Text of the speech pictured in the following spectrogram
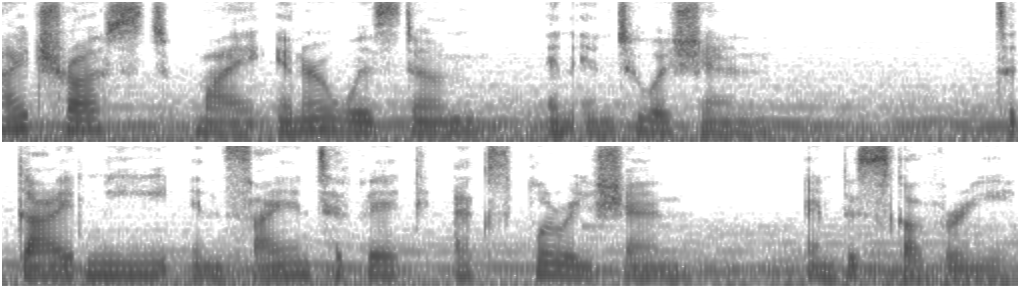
I trust my inner wisdom and intuition to guide me in scientific exploration and discovery.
